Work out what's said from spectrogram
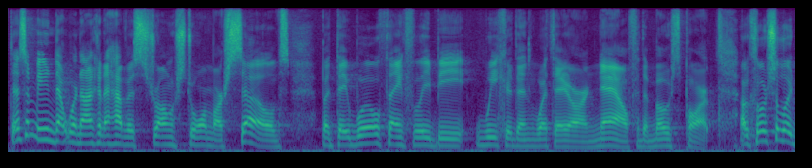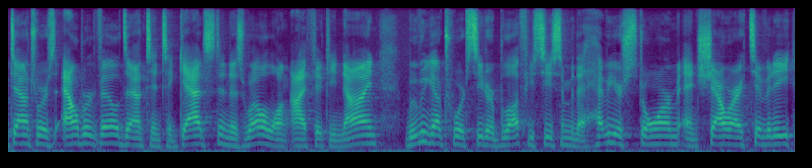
Doesn't mean that we're not going to have a strong storm ourselves, but they will thankfully be weaker than what they are now for the most part. A closer look down towards Albertville, down into Gadsden as well along I-59. Moving up towards Cedar Bluff, you see some of the heavier storm and shower activity.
